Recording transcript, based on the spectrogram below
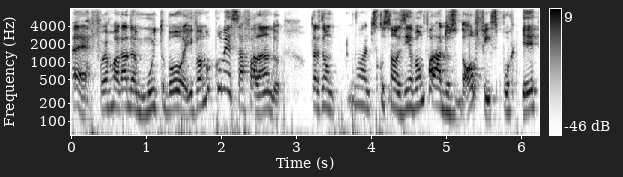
É, foi uma rodada muito boa. E vamos começar falando, trazer um, uma discussãozinha, vamos falar dos Dolphins, porque,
